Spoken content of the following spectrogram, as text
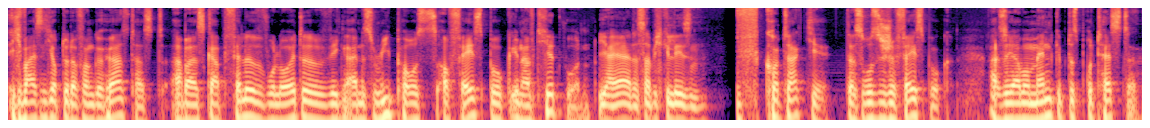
Ich weiß nicht, ob du davon gehört hast, aber es gab Fälle, wo Leute wegen eines Reposts auf Facebook inhaftiert wurden. Ja, ja, das habe ich gelesen. Kontaktje, das russische Facebook. Also ja, im Moment gibt es Proteste.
